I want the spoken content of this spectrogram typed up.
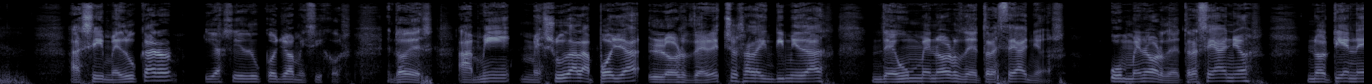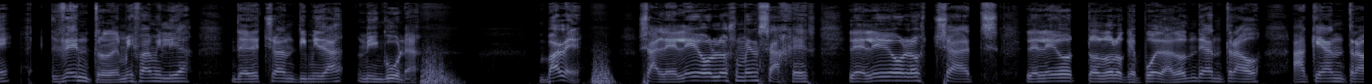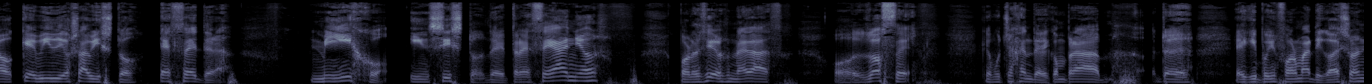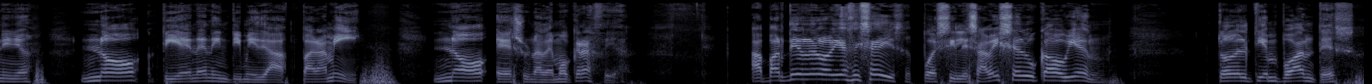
Así me educaron y así educo yo a mis hijos. Entonces, a mí me suda la polla los derechos a la intimidad de un menor de 13 años. Un menor de 13 años no tiene dentro de mi familia derecho a intimidad ninguna. ¿Vale? O sea, le leo los mensajes, le leo los chats, le leo todo lo que pueda, dónde ha entrado, a qué ha entrado, qué vídeos ha visto, etcétera. Mi hijo insisto, de 13 años, por deciros una edad, o 12, que mucha gente le compra equipo informático a esos niños, no tienen intimidad. Para mí, no es una democracia. A partir de los 16, pues si les habéis educado bien todo el tiempo antes,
